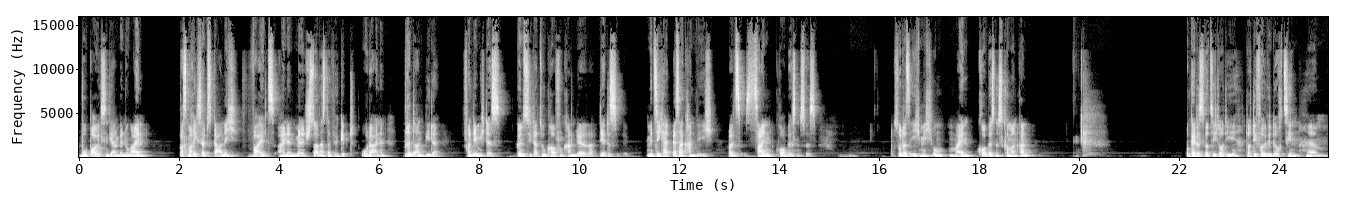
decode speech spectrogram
Wo baue ich es in die Anwendung ein? Was mache ich selbst gar nicht, weil es einen Managed Service dafür gibt oder einen Drittanbieter, von dem ich das günstig dazu kaufen kann, der, der das mit Sicherheit besser kann wie ich, weil es sein Core-Business ist. So dass ich mich um mein Core-Business kümmern kann Okay, das wird sich durch die, durch die Folge durchziehen. Ähm,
